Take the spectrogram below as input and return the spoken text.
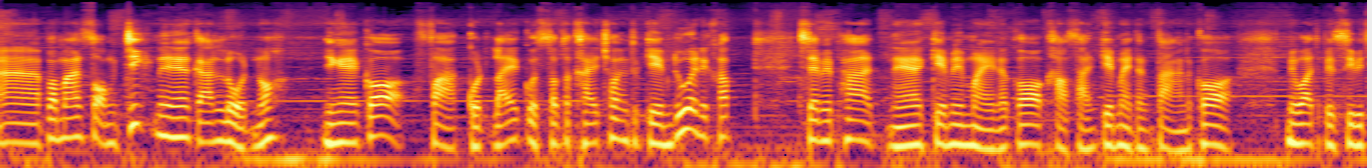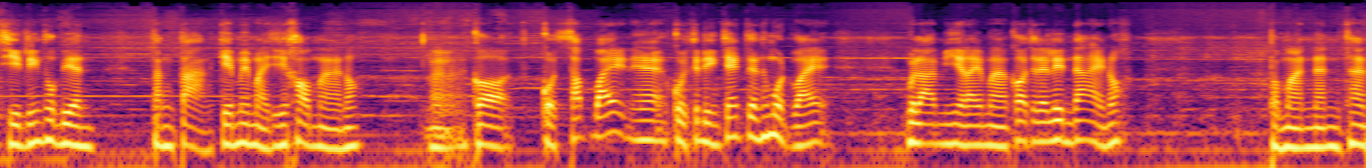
อ่าประมาณ 2 จิกนะฮะการโหลดเนาะยังไงก็ฝากกดไลค์กด Subscribe ช่อง Into Game ด้วยนะครับ จะได้ไม่พลาดนะเกมใหม่ๆแล้วก็ข่าวสารเกมใหม่ต่างๆ แล้วก็ไม่ว่าจะเป็น CBT ลิงก์ทะเบียนต่างๆ เกมใหม่ๆที่เข้ามาเนาะก็กดซับไว้นะกดกระดิ่งแจ้งเตือนทั้งหมดไว้ เวลามีอะไรมาก็จะได้เล่นได้เนาะประมาณนั้นท่าน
